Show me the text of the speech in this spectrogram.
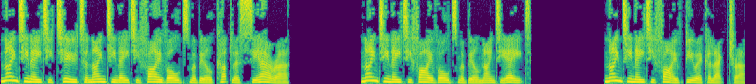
1982 to 1985 Oldsmobile Cutlass Ciera 1985 Oldsmobile 98 1985 Buick Electra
